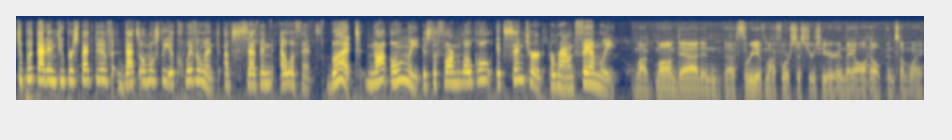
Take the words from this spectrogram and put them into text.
To put that into perspective, that's almost the equivalent of seven elephants. But not only is the farm local, it's centered around family. My mom, dad, and uh, three of my four sisters here, and they all help in some way.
